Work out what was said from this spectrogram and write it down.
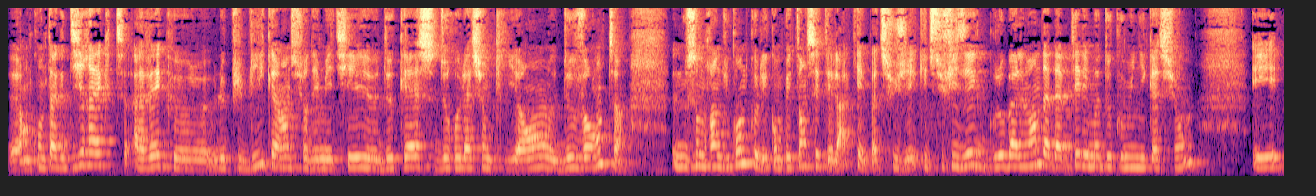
euh, en contact direct avec euh, le public hein, sur des métiers de caisse, de relations clients, de vente, nous sommes rendus compte que les compétences étaient là, qu'il n'y avait pas de sujet, qu'il suffisait globalement d'adapter les modes de communication. Et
